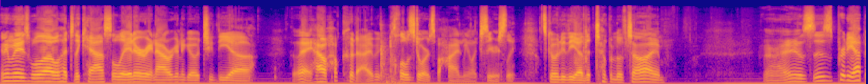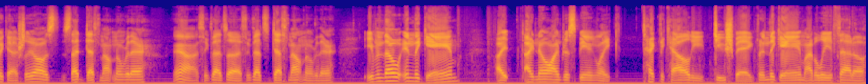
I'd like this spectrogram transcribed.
Anyways, we'll, uh, we'll head to the castle later. Right now we're going to go to the, uh, hey, how, how could I? Closed doors behind me, like, seriously. Let's go to the, uh, the Temple of Time. Alright, this, this is pretty epic, actually. Oh, is, is that Death Mountain over there? Yeah, I think that's, uh, I think that's Death Mountain over there. Even though in the game, I I know I'm just being like technicality douchebag, but in the game, I believe that uh,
